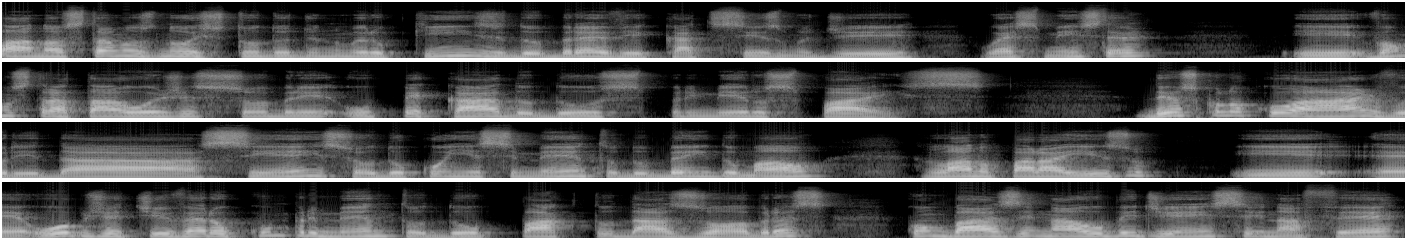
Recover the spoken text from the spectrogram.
Olá, nós estamos no estudo de número 15 do Breve Catecismo de Westminster e vamos tratar hoje sobre o pecado dos primeiros pais. Deus colocou a árvore da ciência ou do conhecimento do bem e do mal lá no paraíso e é, o objetivo era o cumprimento do pacto das obras com base na obediência e na fé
